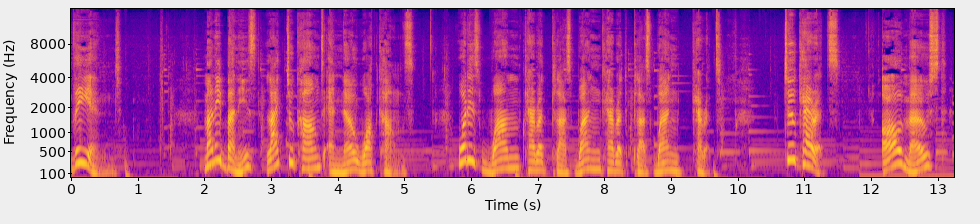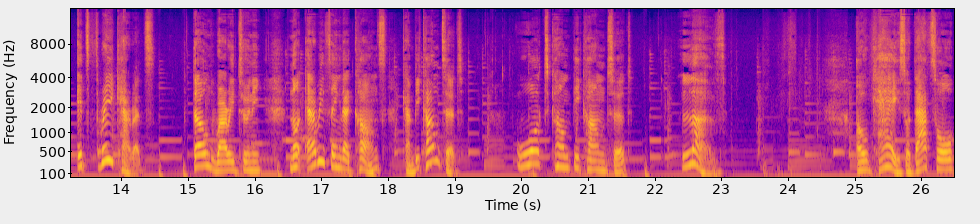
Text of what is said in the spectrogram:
The end. Money bunnies like to count and know what counts. What is one carrot plus one carrot plus one carrot? Two carrots. Almost. It's three carrots. Don't worry, Toonie. Not everything that counts can be counted. What can't be counted? Love. Okay, so that's all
